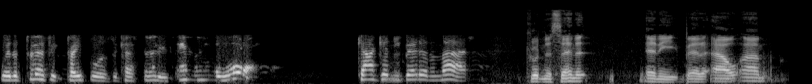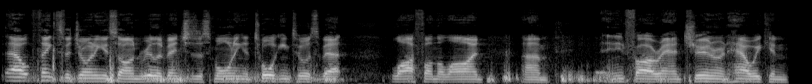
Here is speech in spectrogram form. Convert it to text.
we're the perfect people as the custodians, and we're in the water. Can't get any better than that. Couldn't have sent it any better. Al, um, Al, thanks for joining us on Real Adventures this morning and talking to us about life on the line um, and info around tuna and how we can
